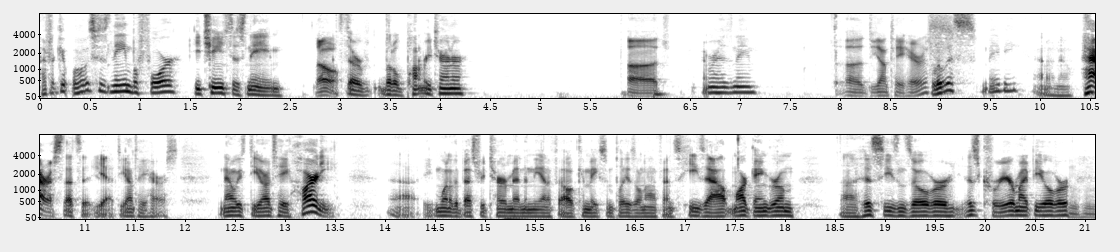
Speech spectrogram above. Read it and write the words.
I forget what was his name before. He changed his name. Oh, it's their little punt returner. Uh, remember his name? Uh, Deonte Harris. Lewis, maybe. I don't know. Harris. That's it. Yeah, Deonte Harris. Now he's Deonte Harty, uh, one of the best return men in the NFL, can make some plays on offense. He's out. Mark Ingram, uh, his season's over. His career might be over. Mm-hmm.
